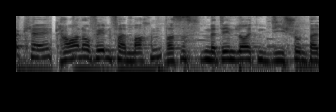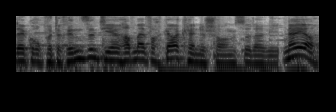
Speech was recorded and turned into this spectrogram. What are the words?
Okay, kann man auf jeden Fall machen. Was ist mit den Leuten, die schon bei der Gruppe drin sind? Die haben einfach gar keine Chance, oder wie? Naja,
